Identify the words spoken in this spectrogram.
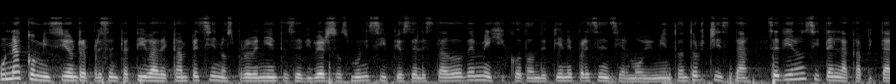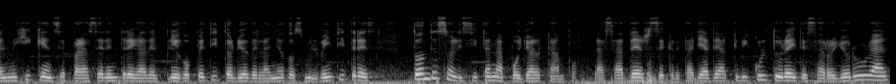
Una comisión representativa de campesinos provenientes de diversos municipios del Estado de México donde tiene presencia el movimiento antorchista se dieron cita en la capital mexiquense para hacer entrega del pliego petitorio del año 2023 donde solicitan apoyo al campo. La SADER, Secretaría de Agricultura y Desarrollo Rural,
